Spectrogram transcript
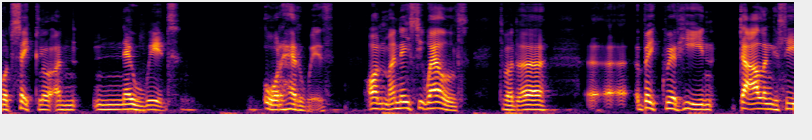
bod seiclo yn newid o'r herwydd. Ond mae'n neis i weld bod, y, y, y beicwyr hun dal yn gallu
